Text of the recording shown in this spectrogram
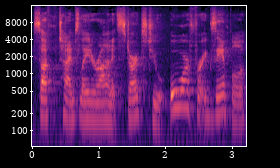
sometimes later on it starts to. Or, for example,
